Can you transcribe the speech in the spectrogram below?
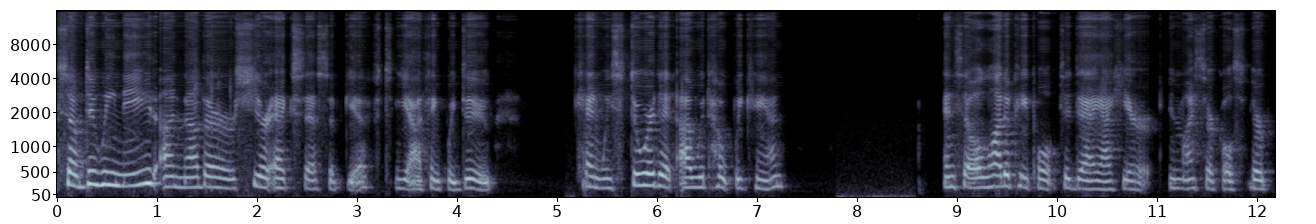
So do we need another sheer excess of gift? Yeah, I think we do. Can we steward it? I would hope we can. And so a lot of people today I hear in my circles, they're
